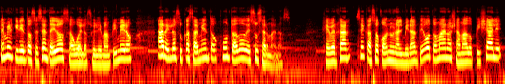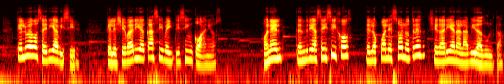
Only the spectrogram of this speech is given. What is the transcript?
en 1562 su abuelo Suleiman I arregló su casamiento junto a dos de sus hermanas. Heberhan se casó con un almirante otomano llamado Piyale, que luego sería visir, que le llevaría casi 25 años. Con él tendría seis hijos, de los cuales solo tres llegarían a la vida adulta.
